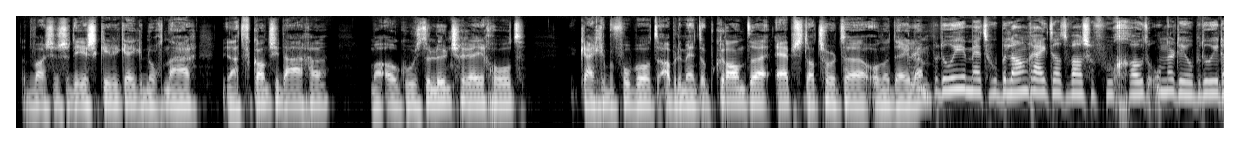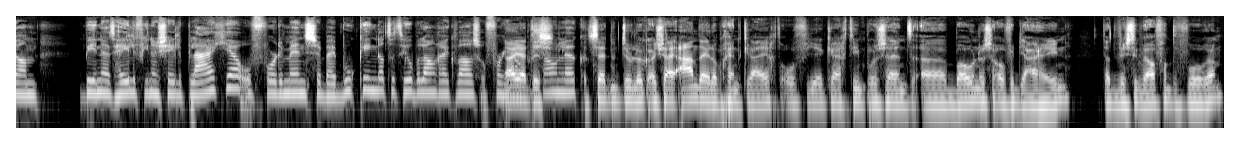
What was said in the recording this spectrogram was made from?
dat was. Dus de eerste keer keek ik nog naar inderdaad, vakantiedagen. Maar ook hoe is de lunch geregeld? Krijg je bijvoorbeeld abonnement op kranten, apps, dat soort uh, onderdelen? Maar bedoel je met hoe belangrijk dat was of hoe groot onderdeel? Bedoel je dan binnen het hele financiële plaatje? Of voor de mensen bij Booking dat het heel belangrijk was? Of voor nou jou ja, persoonlijk? Het zet natuurlijk, als jij aandelen op een gegeven moment krijgt... of je krijgt 10% eh, bonus over het jaar heen. Dat wist ik wel van tevoren.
